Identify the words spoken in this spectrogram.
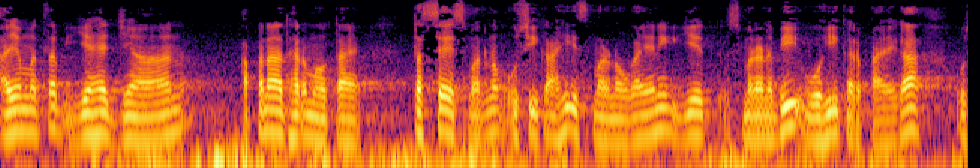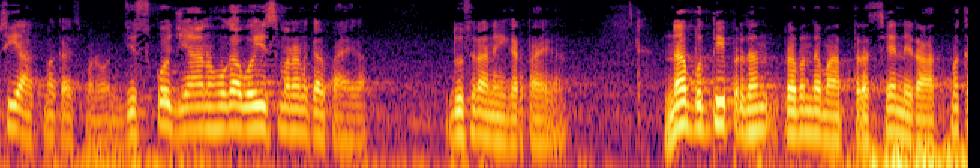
अयम मतलब यह ज्ञान, अपना धर्म होता है, तस्य स्मरण, उसी का ही स्मरण होगा, यानी ये स्मरण भी वही कर पाएगा, उसी आत्मा का स्मरण होगा। जिसको ज्ञान होगा, वही स्मरण कर पाएगा, दूसरा नहीं कर पाएगा। न बुद्धि प्रबंध मात्र से निरात्मक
